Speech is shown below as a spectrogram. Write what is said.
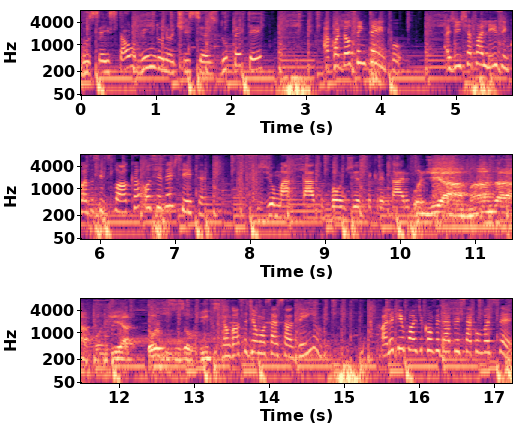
Você está ouvindo notícias do PT. Acordou sem tempo? A gente atualiza enquanto se desloca ou se exercita. Gilmar Tato, bom dia, secretário. Bom dia, Amanda. Bom dia a todos os ouvintes. Não gosta de almoçar sozinho? Olha quem pode convidar para estar com você.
